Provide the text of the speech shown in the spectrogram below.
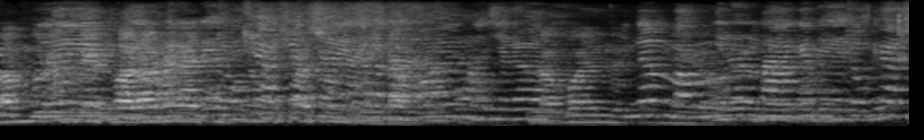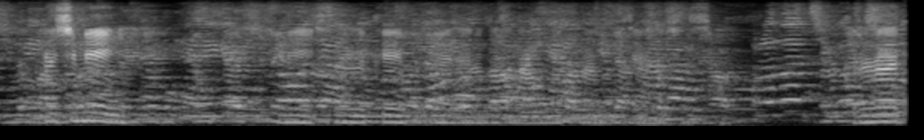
만물을 그의 아래 복종케 하셨느니라. 이는 만물을 복종케 있어 그의 복종에 것은 아무것도 남기지 그러나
